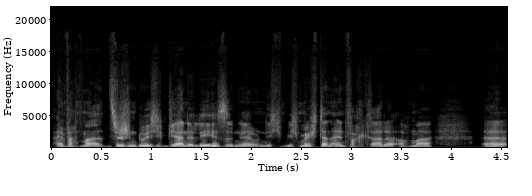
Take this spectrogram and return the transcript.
einfach mal zwischendurch gerne lese, ne? Und ich, ich möchte dann einfach gerade auch mal äh,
